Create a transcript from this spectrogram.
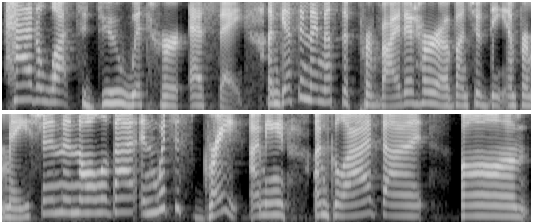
had a lot to do with her essay. I'm guessing they must have provided her a bunch of the information and all of that, and which is great. I mean, I'm glad that um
